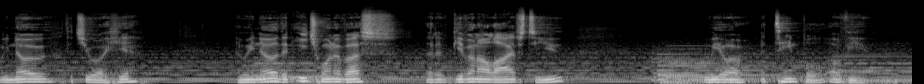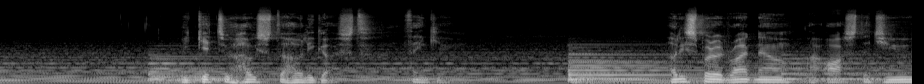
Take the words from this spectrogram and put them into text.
we know that you are here, and we know that each one of us that have given our lives to you, we are a temple of you. We get to host the Holy Ghost. Thank you. Holy Spirit, right now, I ask that you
